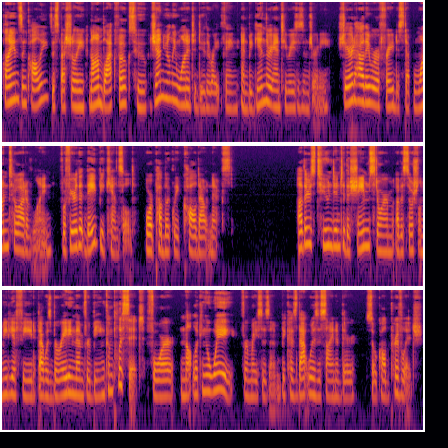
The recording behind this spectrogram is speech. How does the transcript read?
Clients and colleagues, especially non black folks who genuinely wanted to do the right thing and begin their anti racism journey, shared how they were afraid to step one toe out of line for fear that they'd be cancelled or publicly called out next. Others tuned into the shame storm of a social media feed that was berating them for being complicit, for not looking away from racism, because that was a sign of their so called privilege.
